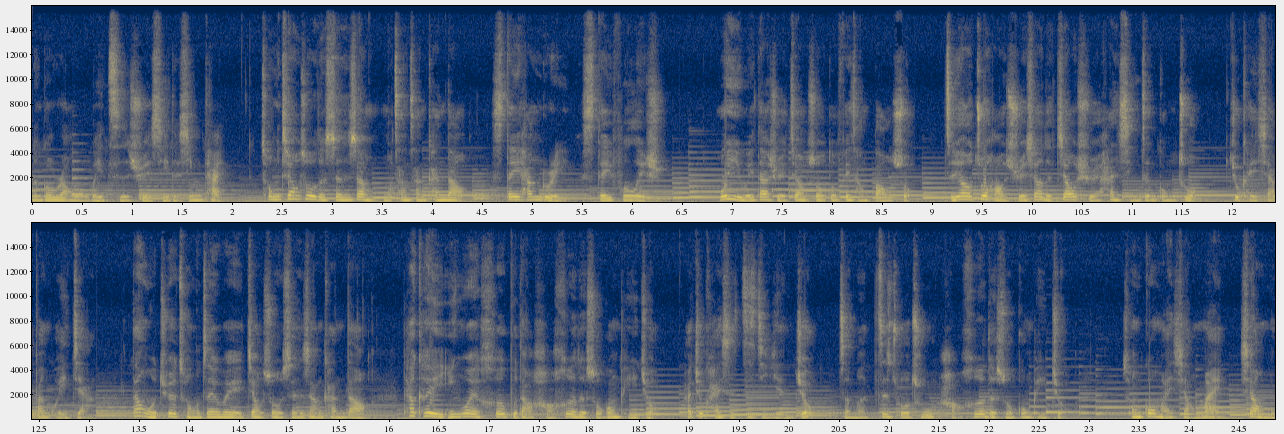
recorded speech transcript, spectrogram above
能够让我维持学习的心态。从教授的身上，我常常看到 ‘Stay hungry, stay foolish’。”我以为大学教授都非常保守，只要做好学校的教学和行政工作就可以下班回家。但我却从这位教授身上看到，他可以因为喝不到好喝的手工啤酒，他就开始自己研究怎么制作出好喝的手工啤酒，从购买小麦、酵母、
